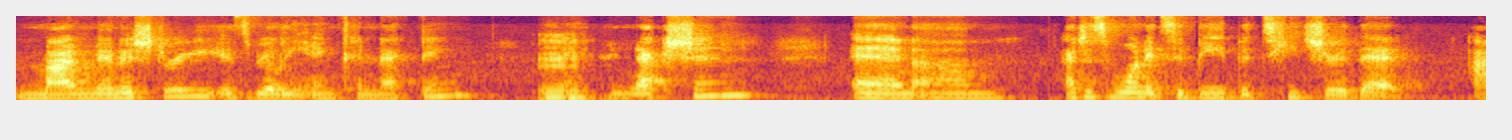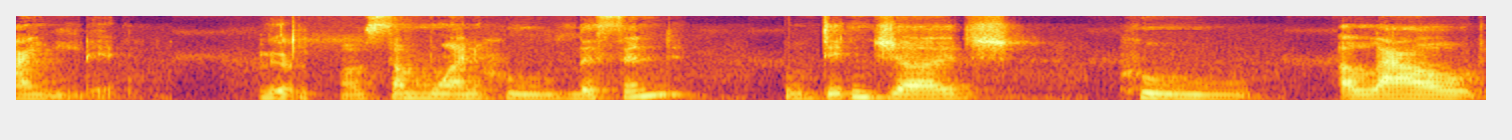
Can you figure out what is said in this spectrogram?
my ministry is really in connecting mm. and connection. And um, I just wanted to be the teacher that I needed. Yeah. You know, someone who listened, who didn't judge, who allowed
